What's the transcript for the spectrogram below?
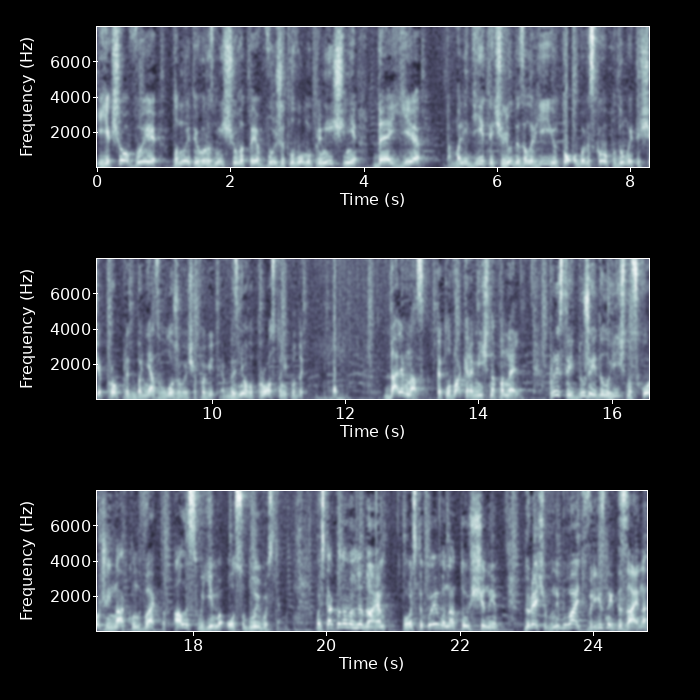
І якщо ви плануєте його розміщувати в житловому приміщенні, де є там малі діти чи люди з алергією, то обов'язково подумайте ще про придбання зволожувача повітря. Без нього просто нікуди. Далі в нас теплова керамічна панель. Пристрій дуже ідеологічно схожий на конвектор, але своїми особливостями. Ось так вона виглядає. Ось такої вона товщини. До речі, вони бувають в різних дизайнах,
